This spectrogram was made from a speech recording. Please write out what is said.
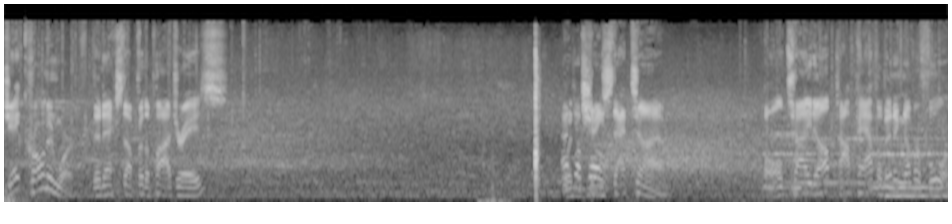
Jake Cronenworth, the next up for the Padres. Wouldn't chase that time. All tied up, top half of inning number four.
